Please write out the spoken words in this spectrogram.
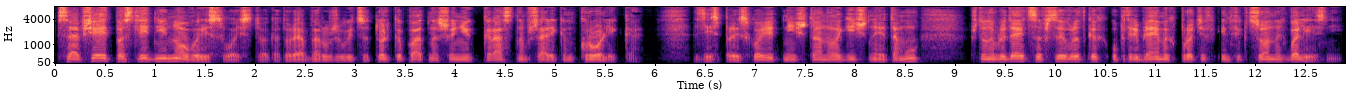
сообщает последние новые свойства, которые обнаруживаются только по отношению к красным шарикам кролика. Здесь происходит нечто аналогичное тому, что наблюдается в сыворотках, употребляемых против инфекционных болезней.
